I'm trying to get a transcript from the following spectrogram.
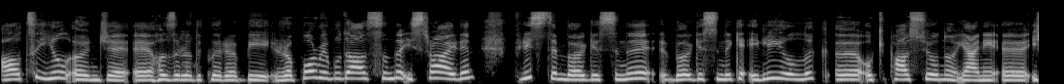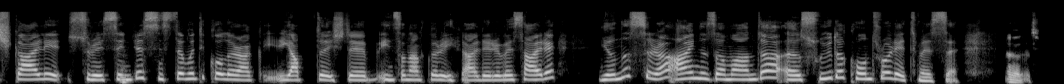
6 yıl önce e, hazırladıkları bir rapor ve bu da aslında İsrail'in Filistin bölgesini bölgesindeki 50 yıllık e, oküpasyonu yani e, işgali süresince sistematik olarak yaptığı işte insan hakları ihlalleri vesaire yanı sıra aynı zamanda e, suyu da kontrol etmesi. Evet.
